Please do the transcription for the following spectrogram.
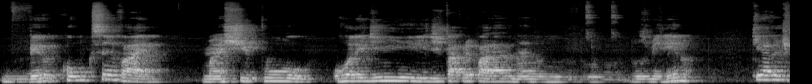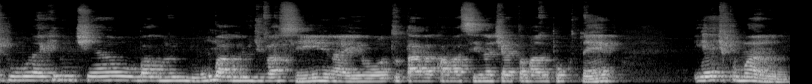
vê como que você vai. Mas, tipo, o rolê de estar preparado, né, do, do- dos meninos, que era tipo, o moleque não tinha o bagulho, um bagulho de vacina, e o outro tava com a vacina, tinha tomado pouco tempo. E é tipo, mano,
